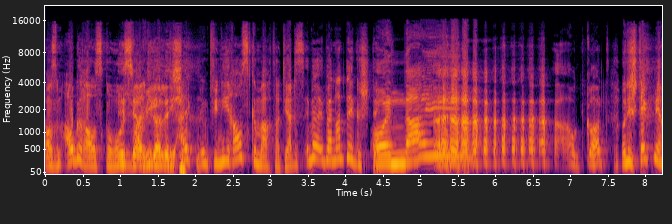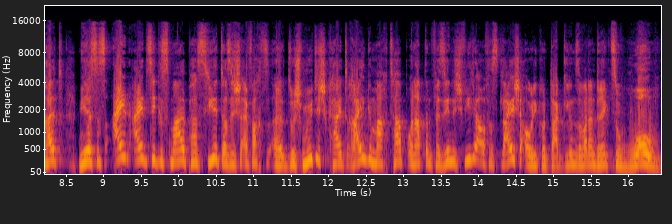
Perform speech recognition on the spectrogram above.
aus dem Auge rausgeholt, Ist ja weil die, widerlich. die alten irgendwie nie rausgemacht hat. Die hat es immer übereinander gesteckt. Oh nein! Oh Gott. Und ich denke mir halt, mir ist es ein einziges Mal passiert, dass ich einfach äh, durch Müdigkeit reingemacht habe und habe dann versehentlich wieder auf das gleiche Auge die Kontaktlinse, war dann direkt so, wow,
